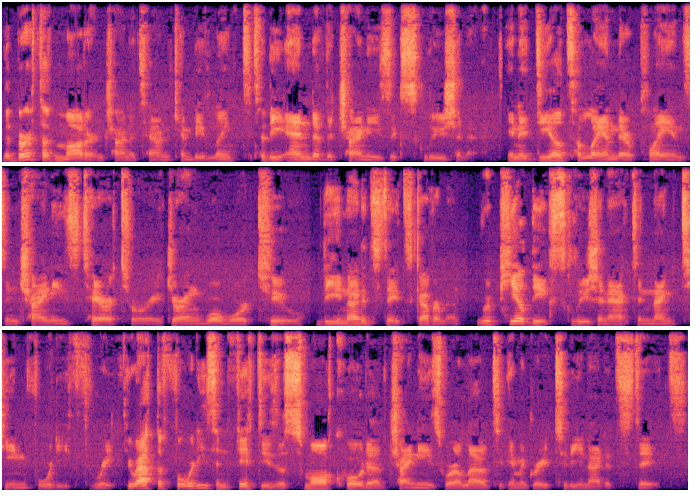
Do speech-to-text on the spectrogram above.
The birth of modern Chinatown can be linked to the end of the Chinese Exclusion Act in a deal to land their planes in Chinese territory during World War II, the United States government repealed the Exclusion Act in 1943. Throughout the 40s and 50s, a small quota of Chinese were allowed to immigrate to the United States.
